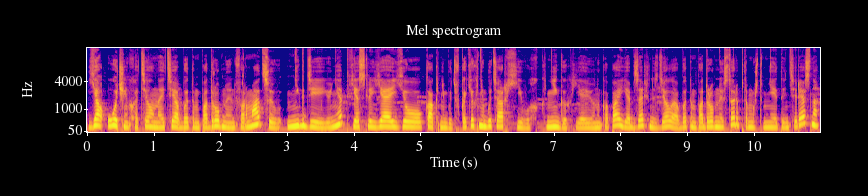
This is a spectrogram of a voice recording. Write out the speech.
Я очень хотела найти об этом подробную информацию. Нигде ее нет. Если я ее как-нибудь в каких-нибудь архивах, книгах я ее накопаю, я обязательно сделаю об этом подробную историю, потому что мне это интересно.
